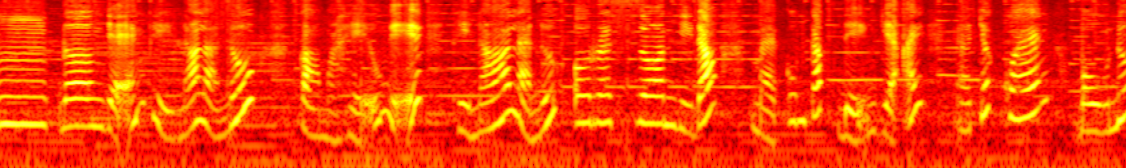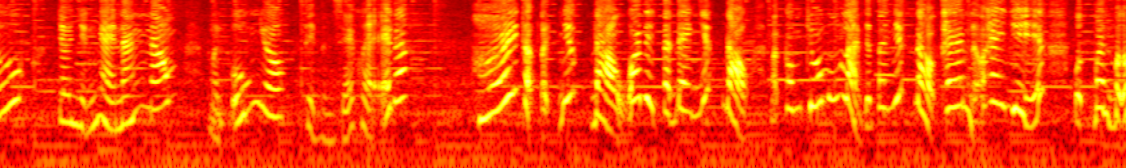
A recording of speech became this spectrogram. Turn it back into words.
Ừ, đơn giản thì nó là nước. Còn mà hiểu nghĩa thì nó là nước orezon gì đó mà cung cấp điện giải à, chất khoáng bù nước cho những ngày nắng nóng. Mình uống vô thì mình sẽ khỏe đó. Hỡi thật là nhức đầu quá đi ta đang nhức đầu. Mà công chúa muốn làm cho ta nhức đầu thêm nữa hay gì á? Bực mình bực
